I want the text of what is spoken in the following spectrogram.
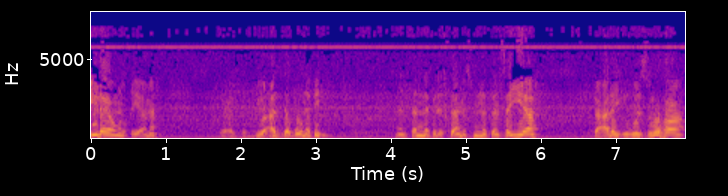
إلى يوم القيامة يعذبون به. من سن في الإسلام سنة سيئة فعليه وزرها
